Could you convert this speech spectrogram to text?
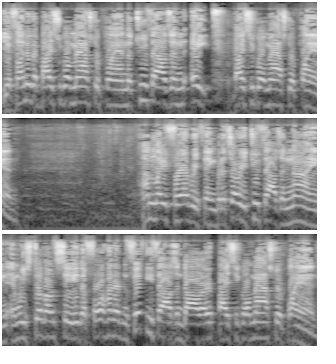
You funded a bicycle master plan, the 2008 bicycle master plan. I'm late for everything, but it's already 2009, and we still don't see the $450,000 bicycle master plan.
